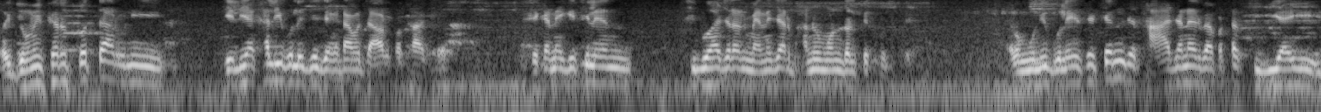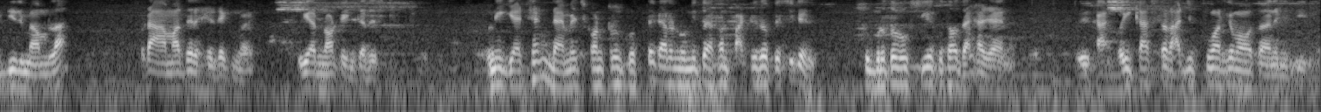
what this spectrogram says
ওই জমি ফেরত করতে আর উনি জেলিয়াখালি বলে যে জায়গাটা আমার যাওয়ার কথা আছে, সেখানে গেছিলেন শিবু হাজরার ম্যানেজার ভানু মণ্ডলকে খুঁজতে। এবং উনি বলে এসেছেন যে শাহজাহানের ব্যাপারটা সিবিআই ইডির মামলা, ওটা আমাদের হেডেক নয়। উই আর নট ইন্টারেস্টেড উনি গেছেন ড্যামেজ কন্ট্রোল করতে কারণ উনি তো এখন পার্টিরও প্রেসিডেন্ট সুব্রত বক্সিকে কোথাও দেখা যায় না। ওই কাজটা রাজীব কুমারকে মমতা ব্যানার্জি দিয়েছে।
